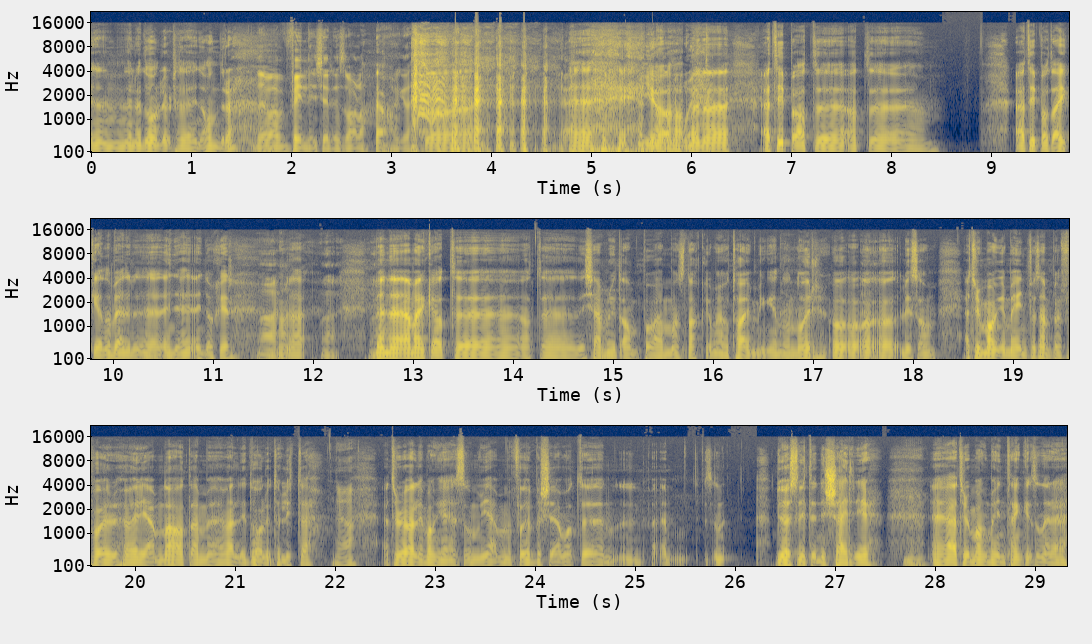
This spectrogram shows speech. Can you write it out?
enn, eller dårligere til det enn andre. Det var veldig kjedelig svar, da. Ja. Så, uh, ja, men uh, jeg tipper at, eh, at Jeg tipper at jeg ikke er noe bedre enn enn dere. Nei. Nei. Nei. Men jeg merker at, at det kommer litt an på hvem man snakker med, og timingen, og når. Og, og, og, liksom Jeg tror mange menn f.eks. får høre hjem da at de er veldig dårlige til å lytte. Ja. Jeg tror det er veldig mange som hjem får beskjed om at sånn, Du er så lite nysgjerrig. Eh, jeg tror mange menn tenker sånn derre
